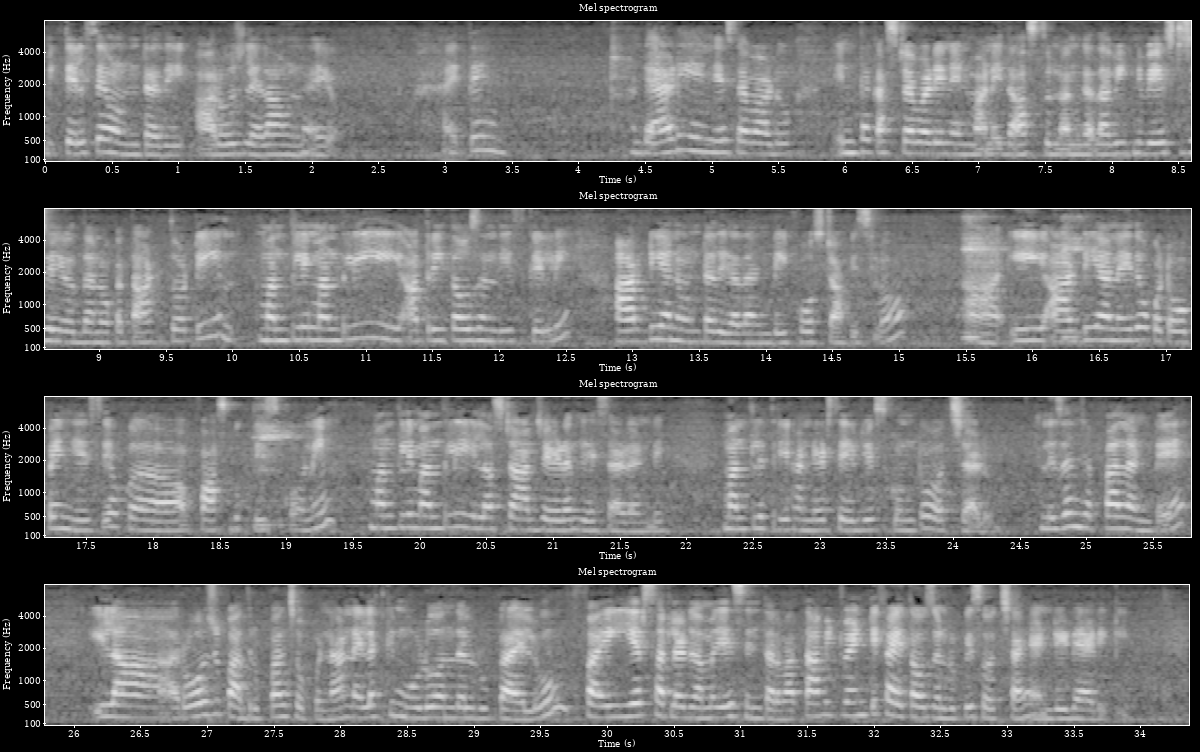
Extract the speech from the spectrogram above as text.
మీకు తెలిసే ఉంటుంది ఆ రోజులు ఎలా ఉన్నాయో. అయితే డాడీ ఏం చేసేవాడు? ఇంత కష్టపడి నేను మనీ దాస్తున్నాను కదా వీటిని వేస్ట్ చేయొద్దని ఒక థాట్ తోటి మంత్లీ మంత్లీ ఆ త్రీ థౌజండ్ తీసుకెళ్ళి ఆర్డీ అని ఉంటుంది కదండి పోస్ట్ ఆఫీస్లో. ఈ ఆర్డీ అనేది ఒకటి ఓపెన్ చేసి ఒక పాస్బుక్ తీసుకొని మంత్లీ మంత్లీ ఇలా స్టార్ట్ చేయడం చేశాడండి. మంత్లీ త్రీ హండ్రెడ్ సేవ్ చేసుకుంటూ వచ్చాడు. నిజం చెప్పాలంటే ఇలా రోజు పది రూపాయలు చొప్పున నెలకి మూడు వందల రూపాయలు ఫైవ్ ఇయర్స్ అట్లా జమ చేసిన తర్వాత అవి ట్వంటీ ఫైవ్ థౌజండ్ రూపీస్ వచ్చాయండి డాడీకి.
